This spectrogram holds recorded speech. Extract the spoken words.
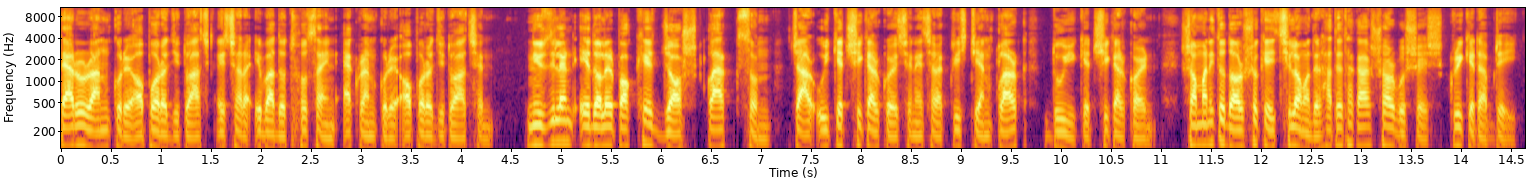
তেরো রান করে অপরাজিত আছে এছাড়া ইবাদত হোসাইন এক রান করে অপরাজিত আছেন। নিউজিল্যান্ড এ দলের পক্ষে জশ ক্লার্কসন চার উইকেট শিকার করেছেন। এছাড়া ক্রিস্টিয়ান ক্লার্ক দুই উইকেট শিকার করেন। সম্মানিত দর্শক, এই ছিল আমাদের হাতে থাকা সর্বশেষ ক্রিকেট আপডেট।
